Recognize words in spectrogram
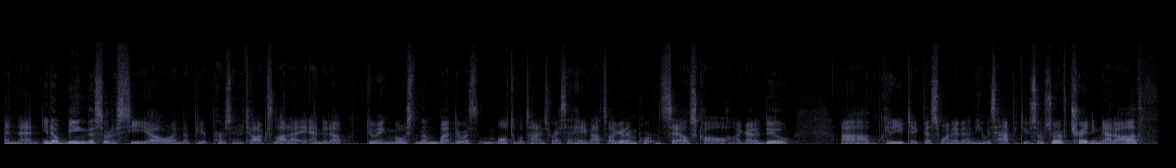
and then, you know, being the sort of CEO and the person who talks a lot, I ended up doing most of them. But there was multiple times where I said, "Hey, Vatsal, I got an important sales call I got to do. Uh, could you take this one?" And then he was happy to. So, sort of trading that off.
